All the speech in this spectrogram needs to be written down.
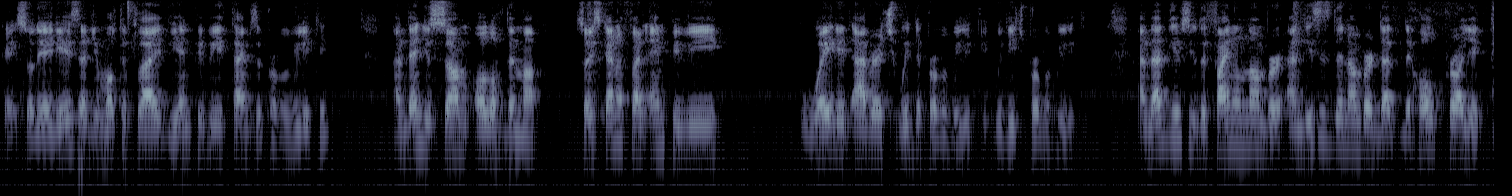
Okay so the idea is that you multiply the npv times the probability and then you sum all of them up. So it's kind of an npv weighted average with the probability with each probability. And that gives you the final number and this is the number that the whole project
